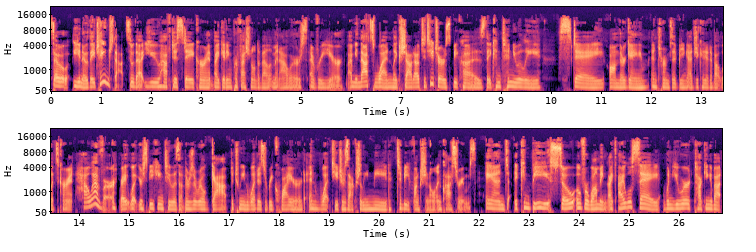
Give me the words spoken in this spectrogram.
So, you know, they changed that so that you have to stay current by getting professional development hours every year. I mean, that's one like shout out to teachers because they continually stay on their game in terms of being educated about what's current. However, right, what you're speaking to is that there's a real gap between what is required and what teachers actually need to be functional in classrooms. And it can be so overwhelming. Like I will say, when you were talking about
